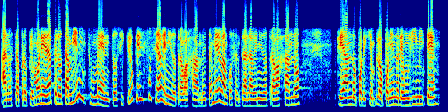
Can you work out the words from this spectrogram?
a, nuestra propia moneda, pero también instrumentos, y creo que eso se ha venido trabajando, y también el Banco Central ha venido trabajando, creando, por ejemplo, poniéndole un límite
